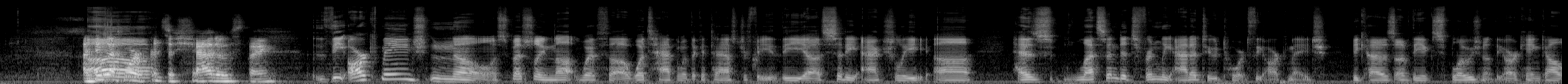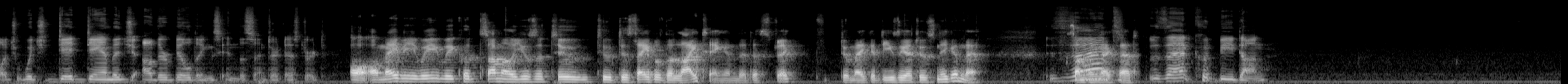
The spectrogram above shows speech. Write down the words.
I think that's more a Prince of Shadows thing. The Archmage, no, especially not with uh, what's happened with the catastrophe. The uh, city actually uh, has lessened its friendly attitude towards the Archmage because of the explosion of the Arcane College, which did damage other buildings in the center district. Or, or maybe we, we could somehow use it to, to disable the lighting in the district to make it easier to sneak in there. Something like that. That could be done.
